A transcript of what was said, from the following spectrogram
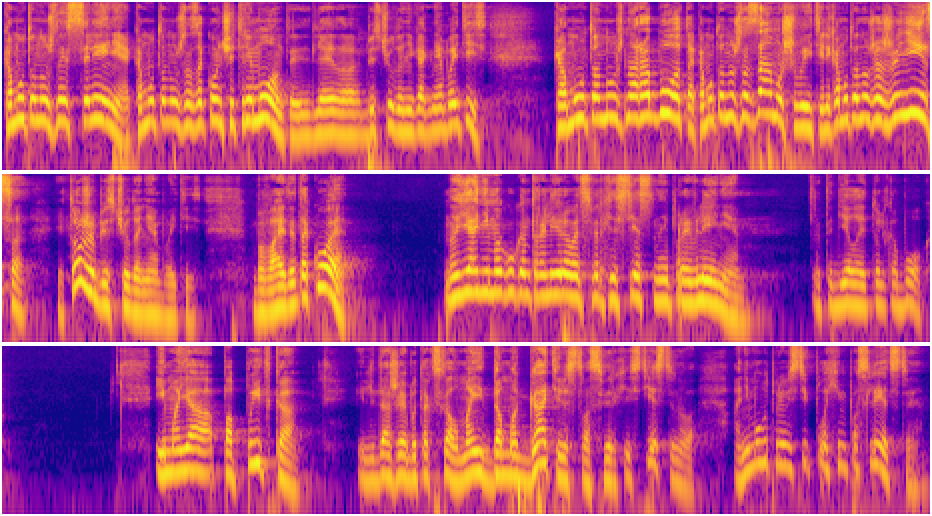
Кому-то нужно исцеление, кому-то нужно закончить ремонт, и для этого без чуда никак не обойтись. Кому-то нужна работа, кому-то нужно замуж выйти, или кому-то нужно жениться. И тоже без чуда не обойтись. Бывает и такое. Но я не могу контролировать сверхъестественные проявления. Это делает только Бог. И моя попытка, или даже я бы так сказал, мои домогательства сверхъестественного, они могут привести к плохим последствиям.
